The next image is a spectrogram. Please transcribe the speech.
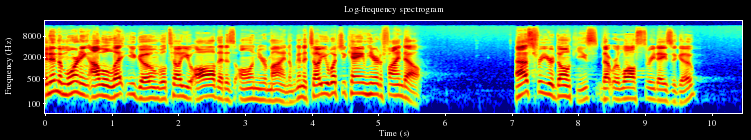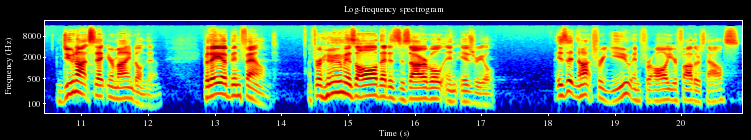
and in the morning, I will let you go and will tell you all that is on your mind. I'm going to tell you what you came here to find out. As for your donkeys that were lost three days ago, do not set your mind on them, for they have been found. For whom is all that is desirable in Israel? Is it not for you and for all your father's house?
